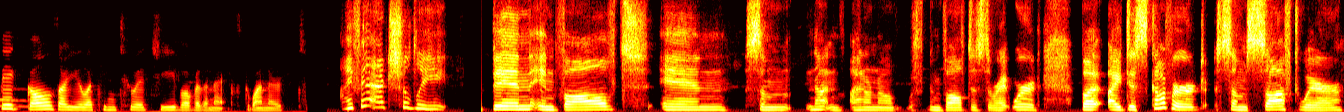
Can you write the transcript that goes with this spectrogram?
big goals are you looking to achieve over the next one or two? I've actually been involved in some not i don't know if involved is the right word but i discovered some software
